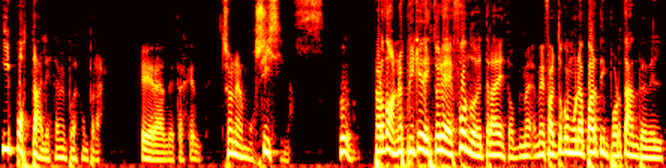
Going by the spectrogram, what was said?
y postales también puedes comprar. Qué grande esta gente. Son hermosísimas. Hmm. Perdón, no expliqué la historia de fondo detrás de esto. Me, me faltó como una parte importante del,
